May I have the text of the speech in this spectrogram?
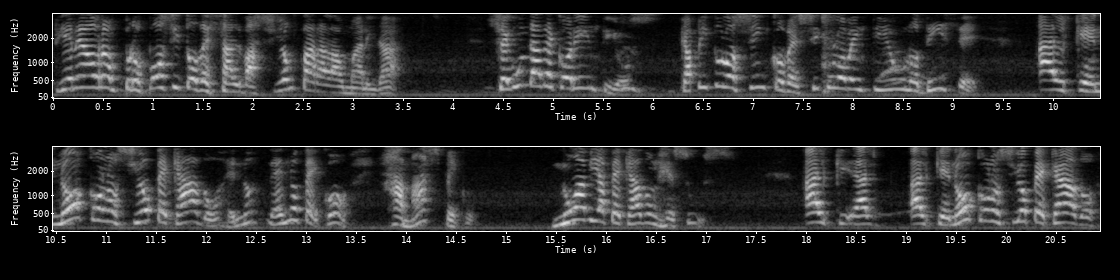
tiene ahora un propósito de salvación para la humanidad. Segunda de Corintios, capítulo 5, versículo 21 dice, al que no conoció pecado, él no, él no pecó, jamás pecó. No había pecado en Jesús. Al que, al, al que no conoció pecado,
